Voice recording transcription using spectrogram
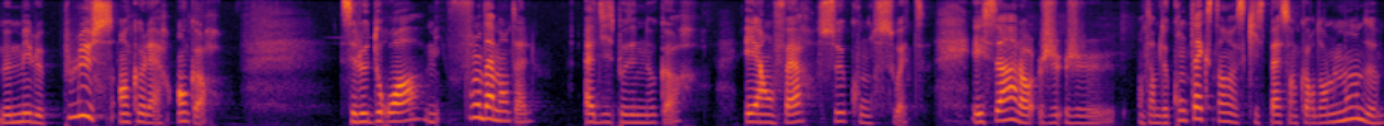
me met le plus en colère encore. C'est le droit, mais fondamental, à disposer de nos corps et à en faire ce qu'on souhaite. Et ça, alors, en termes de contexte, hein, ce qui se passe encore dans le monde,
